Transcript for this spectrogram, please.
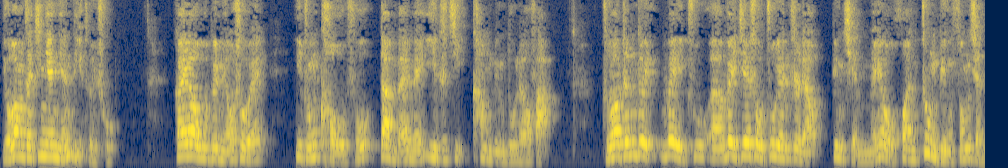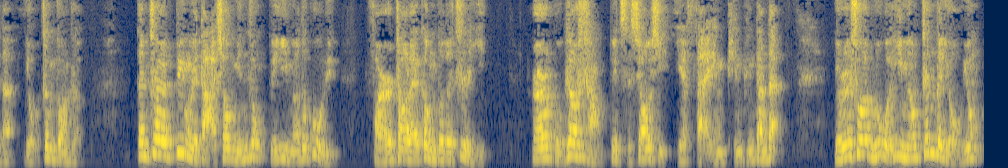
有望在今年年底推出。该药物被描述为一种口服蛋白酶抑制剂抗病毒疗法，主要针对未住呃未接受住院治疗并且没有患重病风险的有症状者。但这并未打消民众对疫苗的顾虑。反而招来更多的质疑，然而股票市场对此消息也反应平平淡淡。有人说，如果疫苗真的有用，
